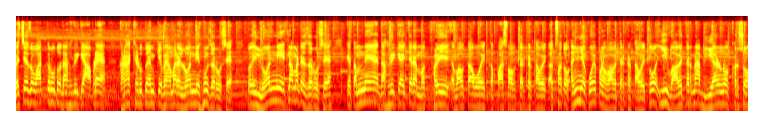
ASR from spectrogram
વચ્ચે જો વાત કરું તો દાખલા તરીકે આપણે ઘણા ખેડૂતો એમ કે ભાઈ અમારે લોનની શું જરૂર છે? તો એ લોનની એટલા માટે જરૂર છે કે તમને દાખલા તરીકે અત્યારે મગફળી વાવતા હોય, કપાસ વાવેતર કરતા હોય અથવા તો અન્ય કોઈ પણ વાવેતર કરતા હોય, તો એ વાવેતરના બિયારણનો ખર્ચો,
